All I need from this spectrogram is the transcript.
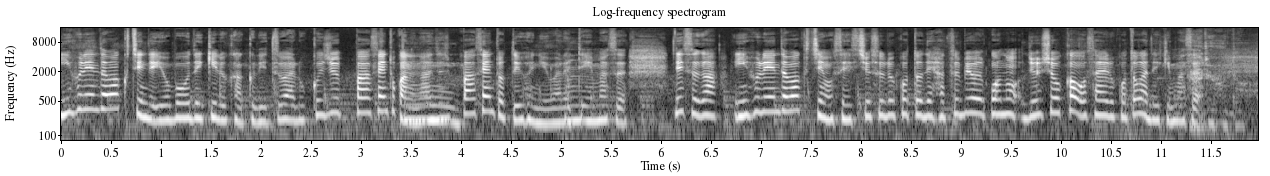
ん、インフルエンザワクチンで予防できる確率は60%から70%というふうに言われています、うん、ですがインフルエンザワクチンを接種することで発病後の重症化を抑えることができます。なるほど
